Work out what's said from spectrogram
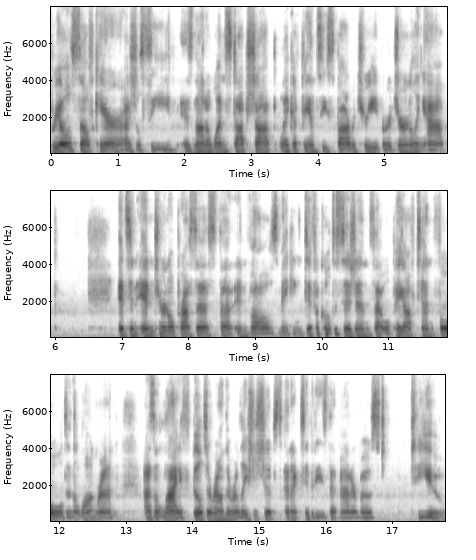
Real self care, as you'll see, is not a one stop shop like a fancy spa retreat or a journaling app. It's an internal process that involves making difficult decisions that will pay off tenfold in the long run as a life built around the relationships and activities that matter most to you.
